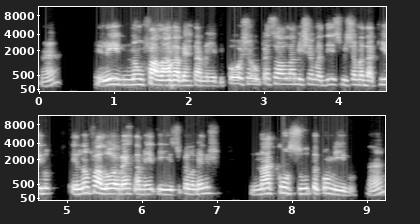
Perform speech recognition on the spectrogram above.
né? Ele não falava abertamente, poxa, o pessoal lá me chama disso, me chama daquilo. Ele não falou abertamente isso, pelo menos na consulta comigo, né?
